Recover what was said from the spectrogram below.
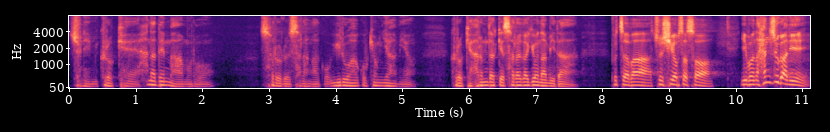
주님 그렇게 하나된 마음으로 서로를 사랑하고 위로하고 격려하며 그렇게 아름답게 살아가기 원합니다. 붙잡아 주시옵소서 이번 한 주간이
